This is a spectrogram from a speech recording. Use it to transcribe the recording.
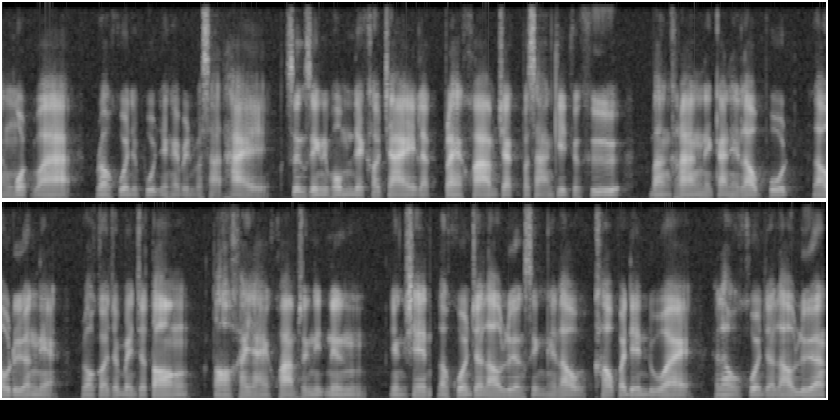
ทั้งหมดว่าเราควรจะพูดยังไงเป็นภาษาไทย ซึ่งสิ่งที่ผมได้เข้าใจและแปลความจากภาษาอังกฤษก็คือ บางครั้งในการให้เราพูดเล่าเรื่องเนี่ย เราก็จะเป็นจะต้องต่อขยายความสักนิดหนึ่ง อย่างเช่น เราควรจะเล่าเรื่องสิ่งให้เราเข้าประเด็นด้วย เราก็ควรจะเล่าเรื่อง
